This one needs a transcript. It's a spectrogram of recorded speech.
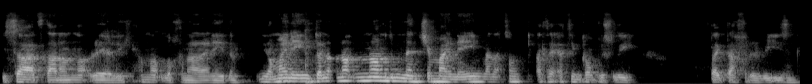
besides that, I'm not really. I'm not looking at any of them. You know, my name. Not, not, none of them mention my name, and I don't. I think. I think obviously, like that for a reason.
